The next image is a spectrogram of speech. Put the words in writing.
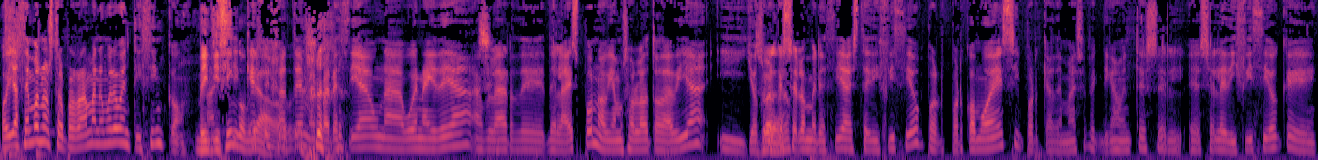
Hoy hacemos nuestro programa número 25. 25, Así que, fíjate, me parecía una buena idea hablar de, la Expo, no habíamos hablado todavía y yo creo que se lo merecía este edificio por, por cómo es y porque además efectivamente es el, es el edificio que,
